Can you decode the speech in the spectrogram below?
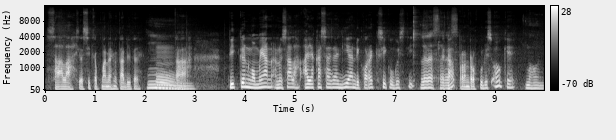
salah ya sikap manehna tadi teh. Hmm. Tah. Pikeun ngomean anu salah aya kasajagian dikoreksi ku Gusti. Leres, Eta leres. peran Roh Kudus oke. Mohon.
